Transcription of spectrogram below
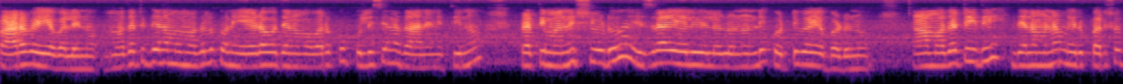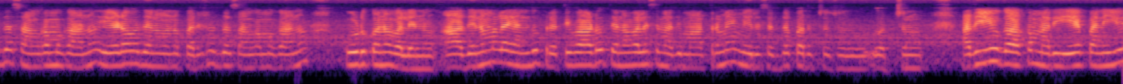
పారవేయవలెను. మొదటి దినము మొదలుకొని ఏడవ దినము వరకు పులిసిన దానిని తిను. ప్రతి మనుష్యుడు ఇజ్రాయేలీల నుండి కొట్టివేయబడును. ఆ మొదటిది దినమున మీరు పరిశుద్ధ సంఘముగాను ఏడవ దినమున పరిశుద్ధ సంఘముగాను కూడుకొనవలెను. ఆ దినముల యందు ప్రతివాడు తినవలసినది మాత్రమే మీరు సిద్ధపరచవచ్చును అదియుగాక మరి ఏ పనియు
